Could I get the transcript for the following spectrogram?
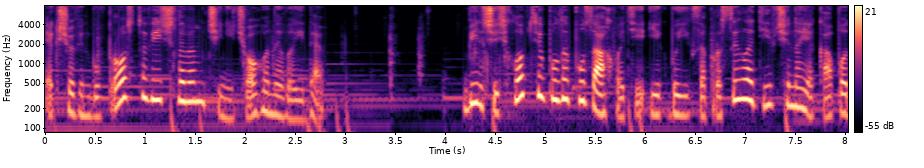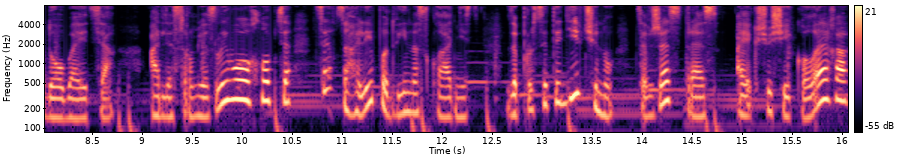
якщо він був просто вічливим чи нічого не вийде. Більшість хлопців були б у захваті, якби їх запросила дівчина, яка подобається. А для сором'язливого хлопця це взагалі подвійна складність. Запросити дівчину це вже стрес, а якщо ще й колега,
